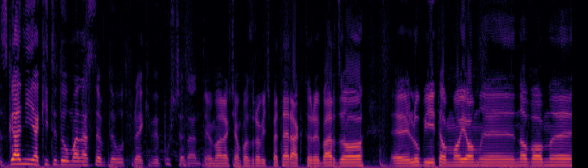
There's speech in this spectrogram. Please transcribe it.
Zgadnij jaki tytuł ma następny utwór, jaki wypuszczę na Nie antenie. wiem, ale chciałem pozdrowić Petera, który bardzo e, lubi tą moją e, nową, e,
